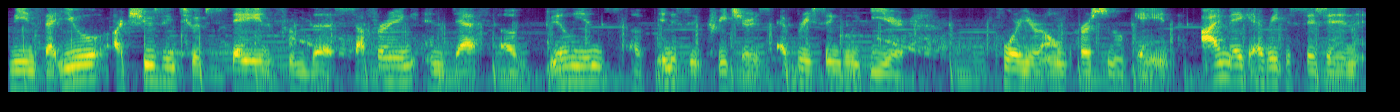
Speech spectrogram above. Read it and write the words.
means that you are choosing to abstain from the suffering and death of billions of innocent creatures every single year for your own personal gain. I make every decision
